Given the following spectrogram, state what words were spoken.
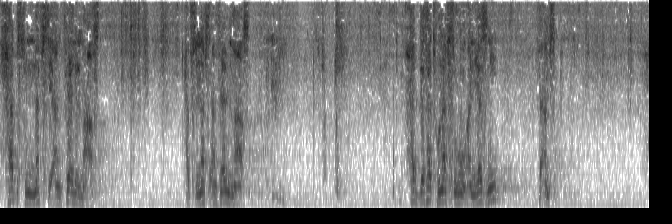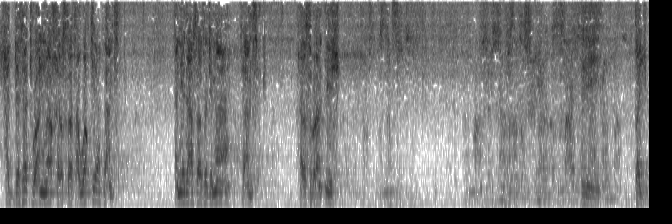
حبس النفس عن فعل المعاصي. حبس النفس عن فعل المعاصي. حدثته نفسه أن يزني فأمسك. حدثته أن يؤخر الصلاة عن وقتها فأمسك. أن يدع صلاة الجماعة فأمسك. هذا صبر عن إيش. طيب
